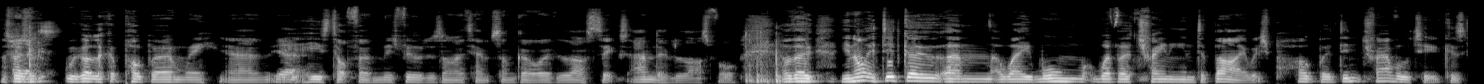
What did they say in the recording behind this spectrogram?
I suppose we, we've got to look at Pogba, haven't we? Uh, yeah. He's top for midfielders on attempts on goal over the last six and over the last four. Although United did go um, away warm weather training in Dubai, which Pogba didn't travel to because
